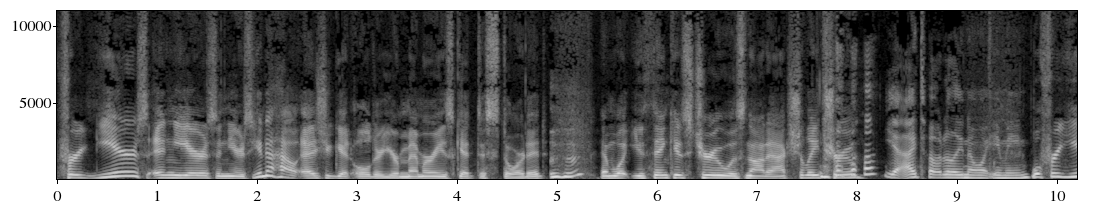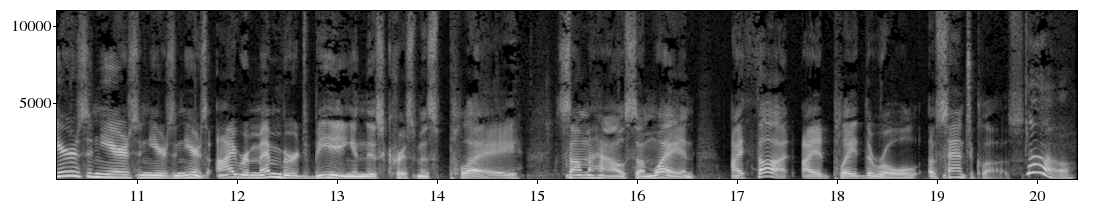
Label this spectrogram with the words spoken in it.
for years and years and years, you know how as you get older, your memories get distorted, and what you think is true was not actually true. Yeah, I totally know what you mean. Well, for years and years and years and years, I remembered being in this Christmas play somehow, some way, and I thought I had played the role of Santa Claus. No.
